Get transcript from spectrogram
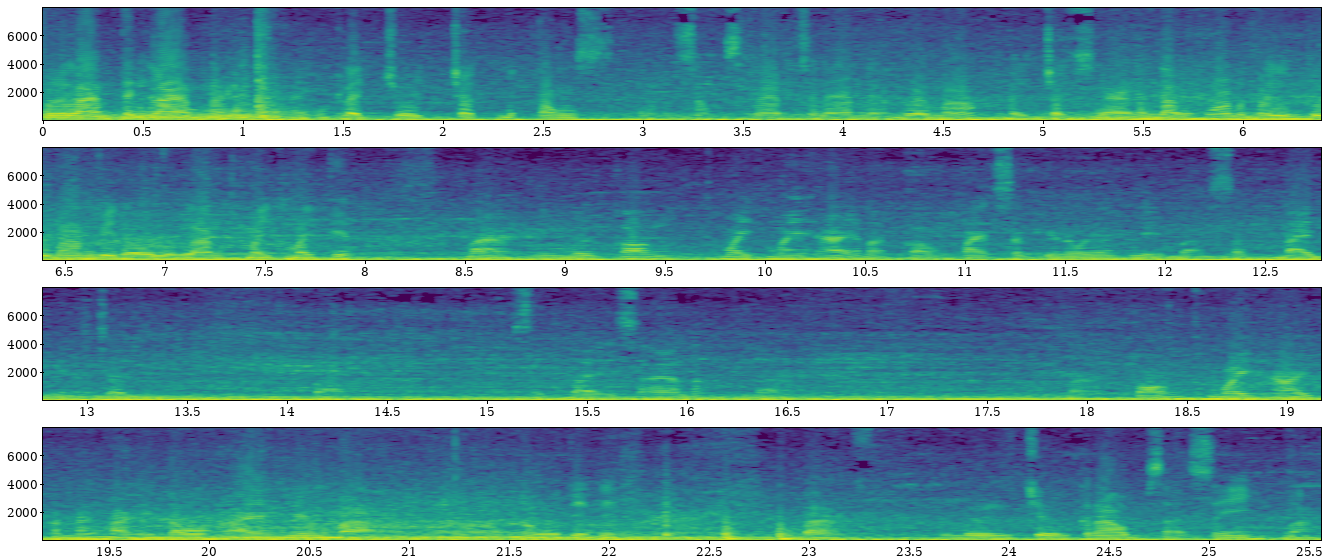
មើលឡានទិញឡានបាទហើយ កុំភ្លេចជួយចុចប៊ូតុង subscribe channel អ្នកមួយមកហើយចុចស្ញែកណ្ដឹងផងដើម្បីទទួលបានវីដេអូលោកឡានថ្មីថ្មីទៀតបាទយើងមើលកង់ថ្មីថ្មីហើយបាទកង់80គីឡូនេះបាទសាច់ដែកនេះខ្ចីបាទសាច់ដែកស្អាតណាបាទបាទកង់ថ្មីហើយប៉ុណ្ណឹងបាទគេដូរហើយយើងបាទដូរទៀតនេះបាទមើលជើងក្រោមសាក់ស៊ីបាទ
